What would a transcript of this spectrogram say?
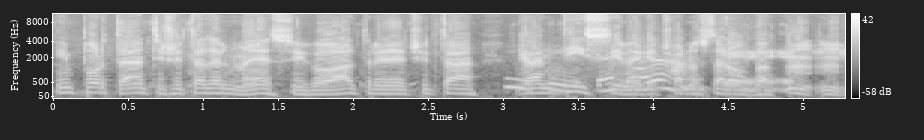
importanti, Città del Messico, altre città grandissime sì, che hanno sta roba. Mm-mm.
